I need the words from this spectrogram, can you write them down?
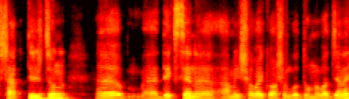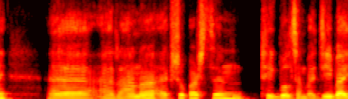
৩৭ জন দেখছেন। আমি সবাইকে অসংখ্য ধন্যবাদ জানাই। রানা ১০০% ঠিক বলছেন ভাই। জি ভাই,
